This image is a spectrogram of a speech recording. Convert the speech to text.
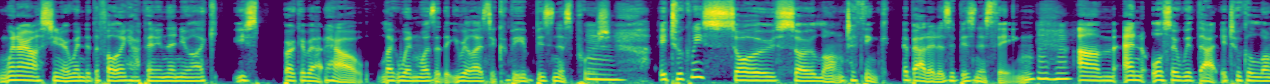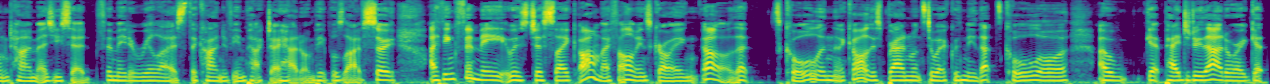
when I asked, you know, when did the following happen? And then you're like, you spoke about how, like, when was it that you realized it could be a business push? Mm. It took me so, so long to think about it as a business thing. Mm-hmm. Um, and also with that, it took a long time, as you said, for me to realize the kind of impact I had on people's lives. So I think for me, it was just like, oh, my following's growing. Oh, that, it's cool and like oh this brand wants to work with me that's cool or i'll get paid to do that or i get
